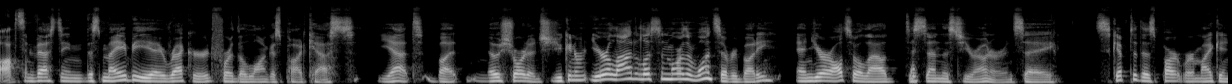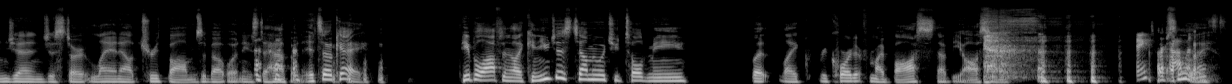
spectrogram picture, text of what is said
awesome. investing. This may be a record for the longest podcast yet, but no shortage. You can you're allowed to listen more than once, everybody, and you're also allowed to send this to your owner and say, "Skip to this part where Mike and Jen just start laying out truth bombs about what needs to happen." it's okay. People often are like, "Can you just tell me what you told me, but like record it for my boss? That'd be awesome." Thanks for Absolutely. having us.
